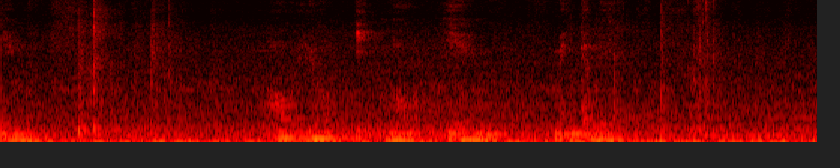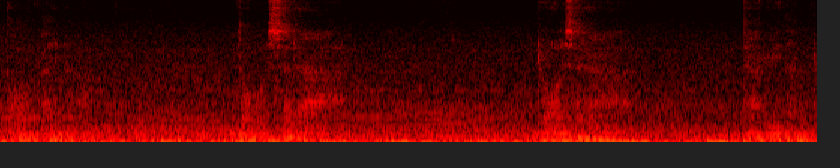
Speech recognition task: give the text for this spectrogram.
หญิงฮโยอิโงหญิงมิงกะลีต่อไปนะครับโดชดาโดชดาทารีดันโด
